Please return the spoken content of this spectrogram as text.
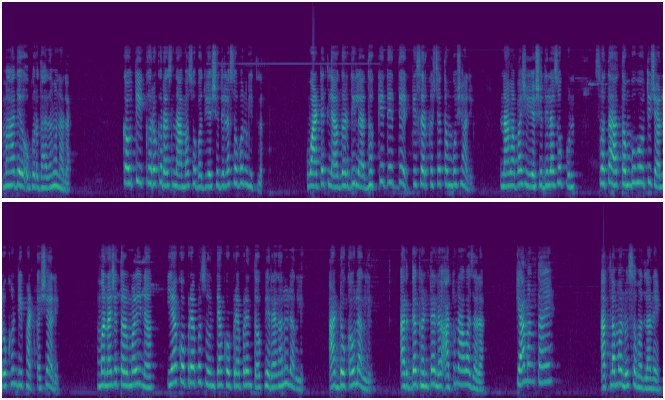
महादेव उपरधाद म्हणाला. कौतिक खरोखरच नामासोबत यशोदीला सोबून घेतलं. वाटेतल्या गर्दीला धक्के देत देत ती सर्कसच्या तंबूशी आली. नामापाशी यशोदीला झोपून स्वतः तंबूभोवतीच्या लोखंडी फाटकाशी आले. मनाच्या तळमळीनं या कोपऱ्यापासून त्या कोपऱ्यापर्यंत फेऱ्या घालू लागले. आत डोकावू लागले. अर्ध्या घंट्यानं आतून आवाज आला. क्या मागताय? आतला माणूस समजला नाही.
